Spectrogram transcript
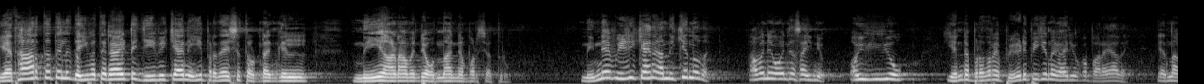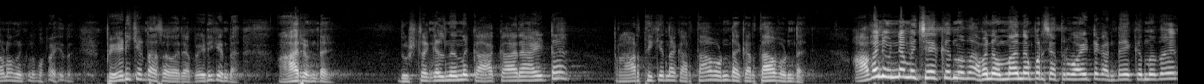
യഥാർത്ഥത്തിൽ ദൈവത്തിനായിട്ട് ജീവിക്കാൻ ഈ പ്രദേശത്തുണ്ടെങ്കിൽ നീയാണ് അവന്റെ ഒന്നാം നമ്പർ ശത്രു. നിന്നെ വീഴിക്കാനാണ് നിൽക്കുന്നത് അവനും അവന്റെ സൈന്യം. അയ്യോ എന്റെ ബ്രദറെ പേടിപ്പിക്കുന്ന കാര്യമൊക്കെ പറയാതെ എന്നാണോ നിങ്ങൾ പറയുന്നത്? പേടിക്കണ്ട സഹോര പേടിക്കണ്ട. ആരുണ്ട്? ദുഷ്ടങ്ങളിൽ നിന്ന് കാക്കാനായിട്ട് പ്രാർത്ഥിക്കുന്ന കർത്താവുണ്ട് കർത്താവുണ്ട്. അവൻ ഉന്നം വെച്ചേക്കുന്നത് അവൻ ഒന്നാം നമ്പർ ശത്രുവായിട്ട് കണ്ടേക്കുന്നത്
